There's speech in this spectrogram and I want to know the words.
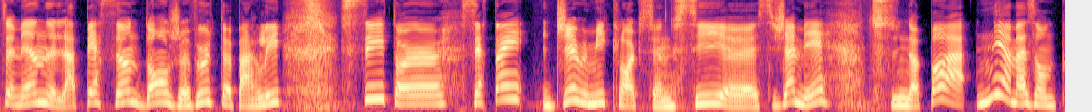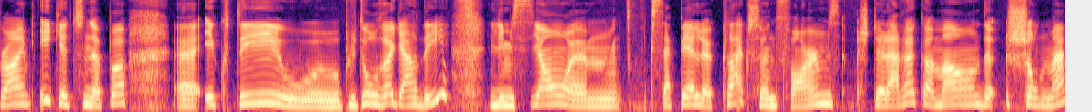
Cette semaine, la personne dont je veux te parler, c'est un certain Jeremy Clarkson. Si, euh, jamais tu n'as pas ni Amazon Prime et que tu n'as pas euh, écouté ou, plutôt regardé l'émission euh, qui s'appelle Clarkson Farms, je te la recommande chaudement.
